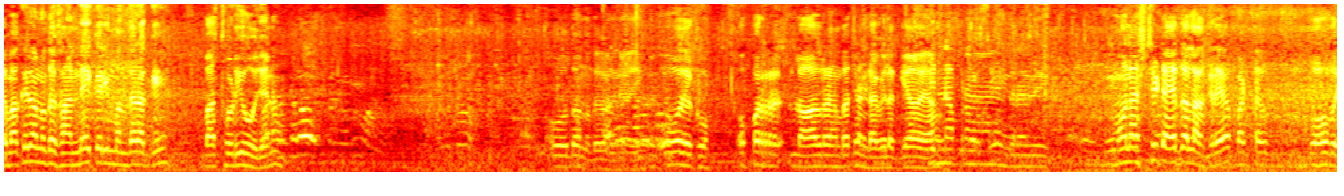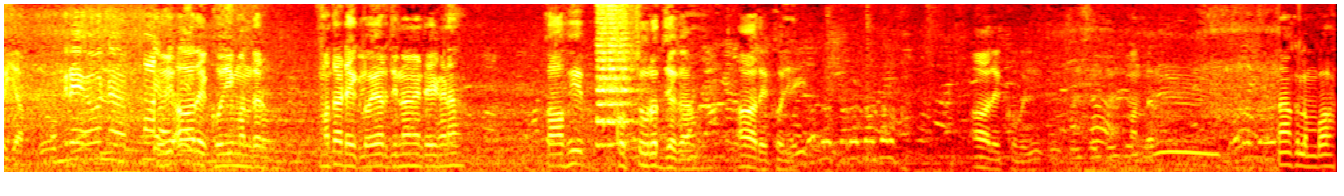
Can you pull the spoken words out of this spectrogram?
ਤੇ ਬਾਕੀ ਤੁਹਾਨੂੰ ਦਿਖਾਣੇ ਇੱਕ ਵਾਰੀ ਮੰਦਿਰ ਅੱਗੇ। ਬਸ ਥੋੜੀ ਹੋ ਜਾਏ ਨਾ। ਉਹ ਤੁਹਾਨੂੰ ਦਿਖਾਣੇ ਆ ਜੀ। ਉਹ ਦੇਖੋ ਉੱਪਰ ਲਾਲ ਰੰਗ ਦਾ ਝੰਡਾ ਵੀ ਲੱਗਿਆ ਹੋਇਆ। ਕਿੰਨਾ ਪੁਰਾਣਾ ਮੰਦਿਰ ਹੈ ਵੇ ਮੋਨੈਸਟਰੀ ਟਾਈਪ ਦਾ ਲੱਗ ਰਿਹਾ ਬਟ ਬਹੁਤ ਵਧੀਆ। ਅੰਗਰੇ ਉਹ ਤੁਸੀਂ ਆਹ ਦੇਖੋ ਜੀ ਮੰਦਿਰ। ਮੱਥਾ ਟੇਕ ਲਓ ਯਾਰ ਜਿਨ੍ਹਾਂ ਨੇ ਟੇਕਣਾ। ਕਾਫੀ ਖੂਬਸੂਰਤ ਜਗ੍ਹਾ। ਆਹ ਦੇਖੋ ਜੀ। ਆਹ ਦੇਖੋ ਬਈ। ਮੰਦਿਰ। ਨਾ ਲੰਬਾ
